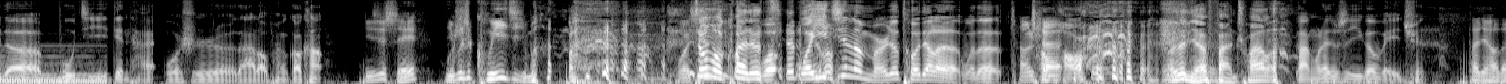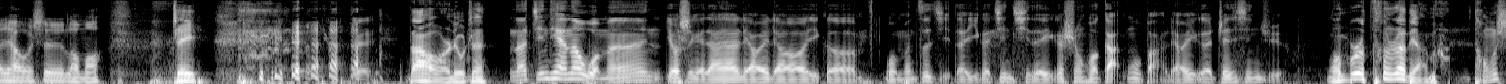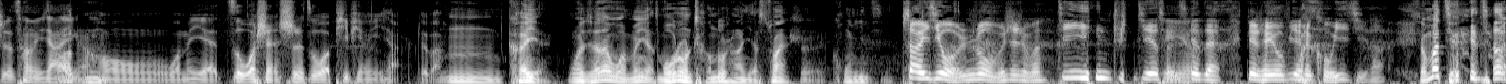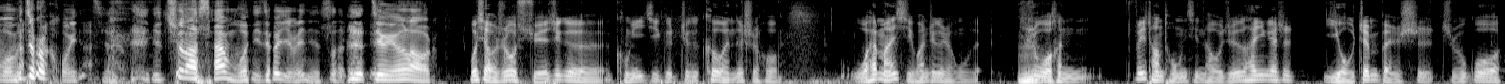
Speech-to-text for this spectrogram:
期的布吉电台，我是大家老朋友高亢。你是谁？你不是孔乙己吗？我这么快就我我一进了门就脱掉了我的长。长袍，而且你还反穿了 反过来就是一个围裙。大家好，大家好，我是老毛。J。对，大家好，我是刘震。那今天呢，我们又是给大家聊一聊一个我们自己的一个近期的一个生活感悟吧，聊一个真心局。我们不是蹭热点吗？同时蹭一下然后我们也自我审视、自我批评一下，对吧？嗯，可以。我觉得我们也某种程度上也算是孔乙己。上一期我们说我们是什么精英阶层，现在变成又变成孔乙己了。什么精英阶层？我们就是孔乙己。你去那山姆，你就以为你是 精英了。我我小时候学这个孔乙己跟这个课文的时候，我还蛮喜欢这个人物的，嗯就是我很非常同情他，我觉得他应该是有真本事，只不过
